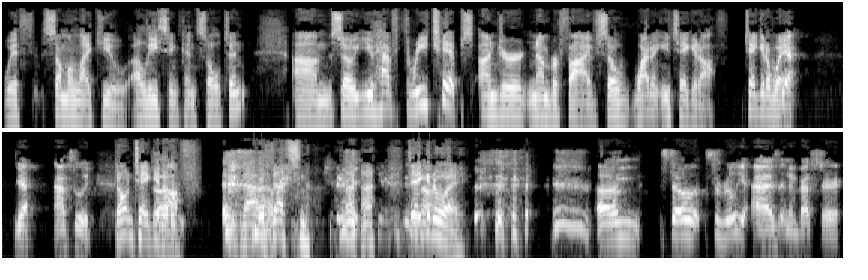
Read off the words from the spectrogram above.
with someone like you, a leasing consultant? Um, so you have three tips under number five. So why don't you take it off? Take it away. Yeah, yeah absolutely. Don't take it off. That, that's not, take it away. um, so, so really, as an investor,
